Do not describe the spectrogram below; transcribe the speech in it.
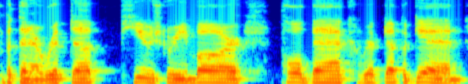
but then it ripped up, huge green bar, pulled back, ripped up again,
